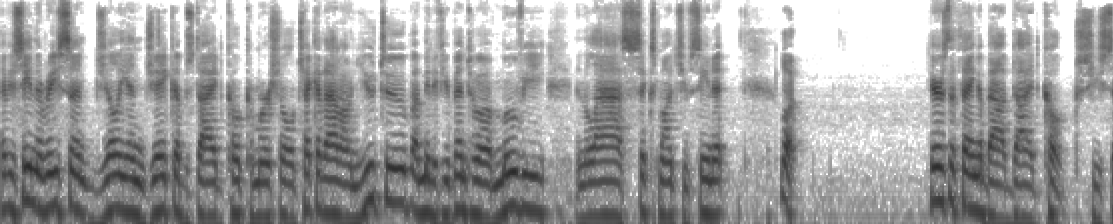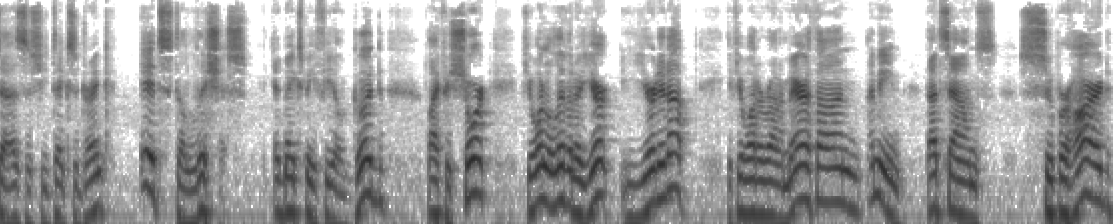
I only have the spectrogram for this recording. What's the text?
Have you seen the recent Gillian Jacobs Diet Coke commercial? Check it out on YouTube. I mean, if you've been to a movie in the last six months, you've seen it. Look, here's the thing about Diet Coke, she says as she takes a drink. It's delicious. It makes me feel good. Life is short. If you want to live in a yurt, yurt it up. If you want to run a marathon, I mean, that sounds super hard,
